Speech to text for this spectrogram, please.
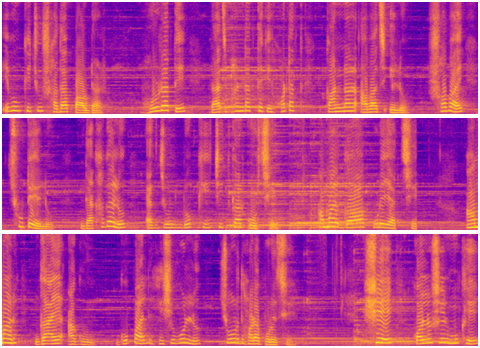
এবং কিছু সাদা পাউডার। ভোররাতে রাজভাণ্ডার থেকে হঠাৎ কান্নার আওয়াজ এলো। সবাই ছুটে এলো। দেখা গেল একজন রক্ষী চিৎকার করছে। আমার গা পুড়ে যাচ্ছে। আমার গায়ে আগুন। গোপাল হেসে বলল, চোর ধরা পড়েছে। সে কলসের মুখে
